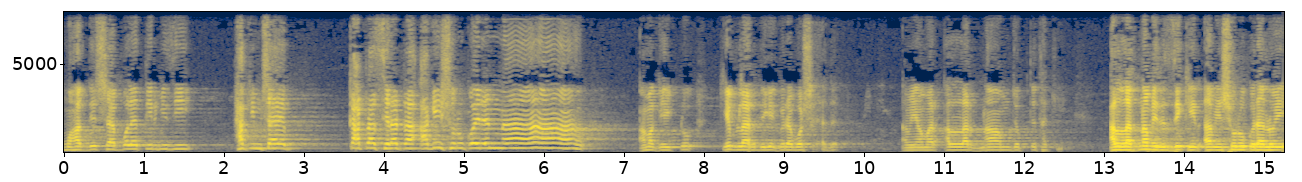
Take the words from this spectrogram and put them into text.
মহাদ্দিস সাহেব বলে, তিরমিজি, হাকিম সাহেব, কাটা সেরাটা আগেই শুরু করেন না। আমাকে একটু কেবলার দিকে করে বসে দেন। আমি আমার আল্লাহর নাম জপতে থাকি। আল্লাহর নামের জিকির আমি শুরু করে লই।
